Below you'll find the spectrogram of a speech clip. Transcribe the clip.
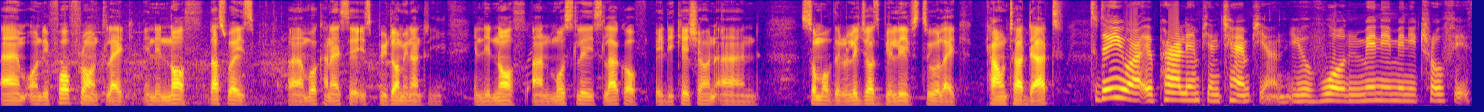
Um, on the forefront, like in the north, that's where it's, um, what can I say, it's predominantly in the north, and mostly it's lack of education and some of the religious beliefs to like counter that. Today you are a Paralympian champion. You've won many, many trophies.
